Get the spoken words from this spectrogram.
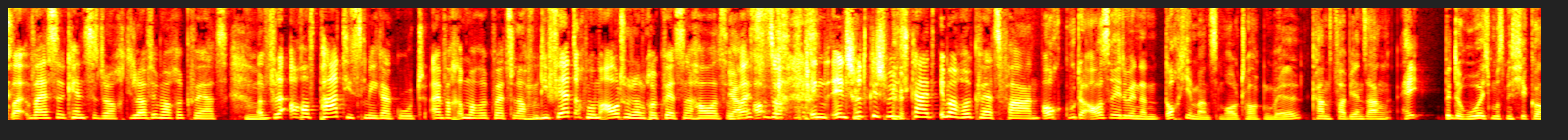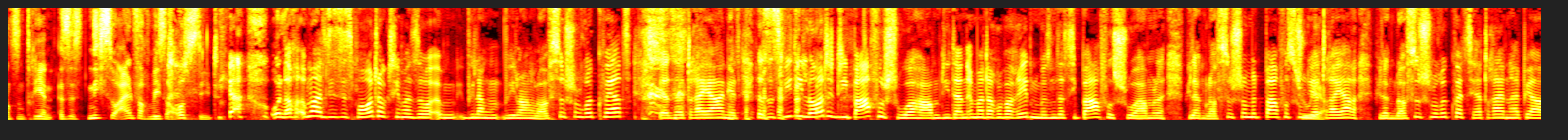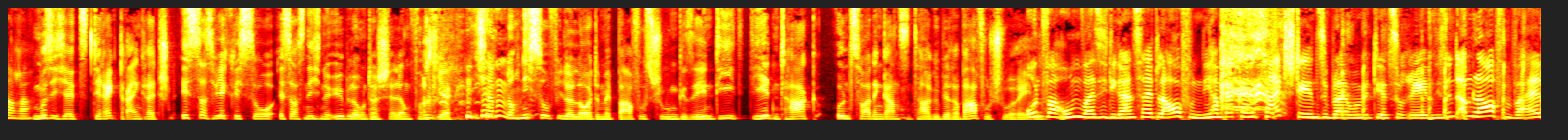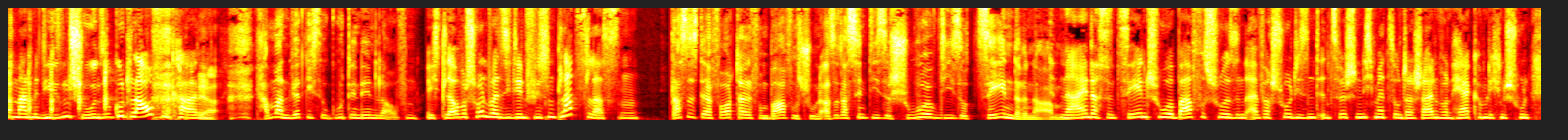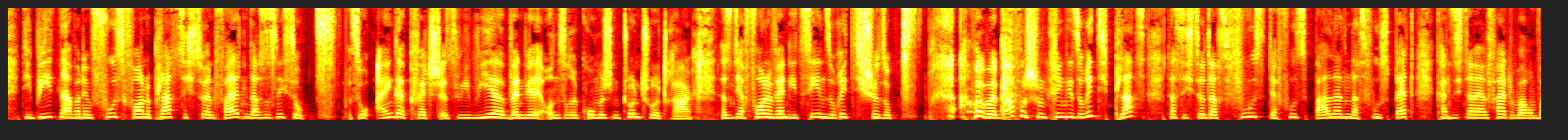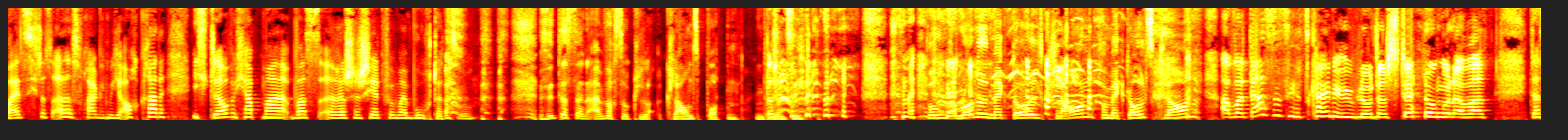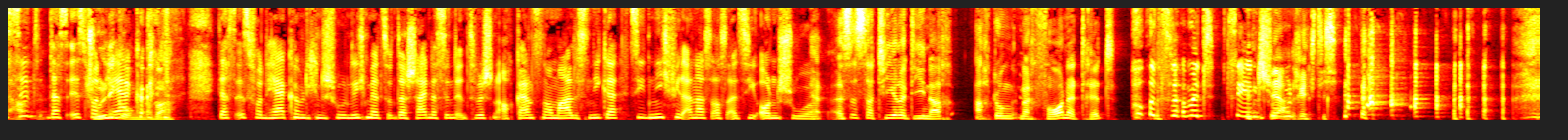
We weißt du, kennst du doch, die läuft immer rückwärts. Und vielleicht auch auf Partys mega gut, einfach immer rückwärts laufen. Die fährt auch mit dem Auto dann rückwärts nach Hause. Ja, weißt du, so in, in Schrittgeschwindigkeit immer rückwärts fahren. Auch gute Ausrede, wenn dann doch jemand Smalltalken will, kann Fabienne sagen, hey, bitte Ruhe, ich muss mich hier konzentrieren. Es ist nicht so einfach, wie es aussieht. Ja, und auch immer dieses Smalltalk-Thema so, ähm, wie lange wie lang läufst du schon rückwärts? Ja, seit drei Jahren jetzt. Das ist wie die Leute, die Barfußschuhe haben, die dann immer darüber reden müssen, dass sie Barfußschuhe haben. Oder, wie lange läufst du schon mit Barfußschuhen? Julia. Ja, drei Jahre. Wie lange läufst du schon rückwärts? Ja, dreieinhalb Jahre. Muss ich jetzt direkt reingrätschen? Ist das wirklich so? Ist das nicht eine üble Unterstellung von dir? Ich habe noch nicht so viele Leute mit Barfußschuhen gesehen, die jeden Tag und zwar den ganzen Tag über ihre Barfußschuhe reden. Und warum? Weil sie die ganze Zeit laufen. Die haben gar keine Zeit stehen zu bleiben, um mit dir zu reden. Die sind am Laufen, weil man mit diesen Schuhen so gut laufen kann. ja. Kann man wirklich so gut in denen laufen? Ich glaube schon, weil sie den Füßen Platz lassen. Das ist der Vorteil von Barfußschuhen. Also das sind diese Schuhe, die so Zehen drin haben. Nein, das sind Zehenschuhe. Barfußschuhe sind einfach Schuhe, die sind inzwischen nicht mehr zu unterscheiden von herkömmlichen Schuhen. Die bieten aber dem Fuß vorne Platz, sich zu entfalten, dass es nicht so, so eingequetscht ist, wie wir, wenn wir unsere komischen Turnschuhe tragen. Da sind ja vorne, werden die Zehen so richtig schön so, aber bei Barfußschuhen kriegen die so richtig Platz, dass sich so das Fuß, der Fußballen, das Fußbett kann sich dann entfalten. Warum weiß ich das alles, frage ich mich auch gerade. Ich glaube, ich habe mal was recherchiert für mein Buch dazu. Sind das dann einfach so Cl Clownsbotten im Prinzip? Vom Ronald McDonald Clown, vom McDonalds Clown? Aber das ist jetzt keine üble Unterstellung oder was? Das sind, das ist von das ist von herkömmlichen Schuhen nicht mehr zu unterscheiden. Das sind inzwischen auch ganz normale Sneaker. Sieht nicht viel anders aus als die On-Schuhe. Es ist Satire, die nach, Achtung, nach vorne tritt. Und zwar mit zehn Ja, Schuhen. richtig.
